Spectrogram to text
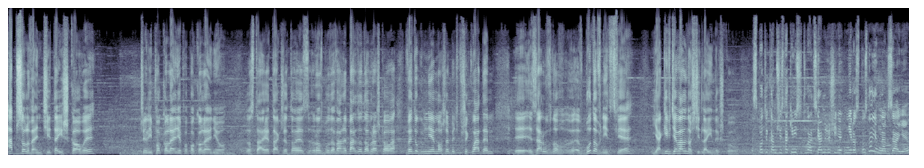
absolwenci tej szkoły czyli pokolenie po pokoleniu zostaje, także to jest rozbudowane, bardzo dobra szkoła. Według mnie może być przykładem y, zarówno w, budownictwie, jak i w działalności dla innych szkół. Spotykam się z takimi sytuacjami, że się nie, rozpoznają nawzajem,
